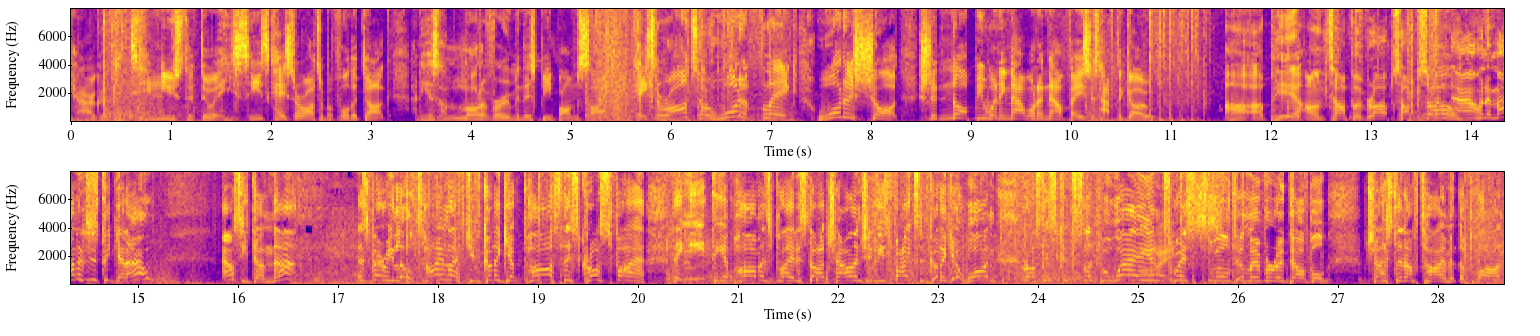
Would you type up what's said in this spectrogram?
Karrigan continues to do it. He sees KSCERATO before the duck, and he has a lot of room in this B-bomb site. KSCERATO, what a flick! What a shot! Should not be winning that one, and now FaZe just have to go. Uh, up here on top of ropz, hops on oh. down and manages to get out. How's he done that? There's very little time left. You've got to get past this crossfire. They need the apartments player to start challenging. These fights have got to get won, or else this could slip away, and Twistzz will deliver a double. Just enough time at the plant.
